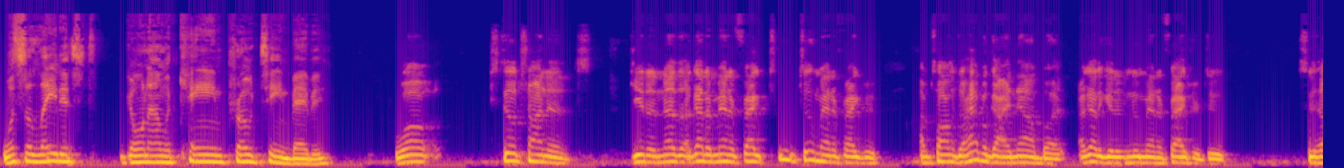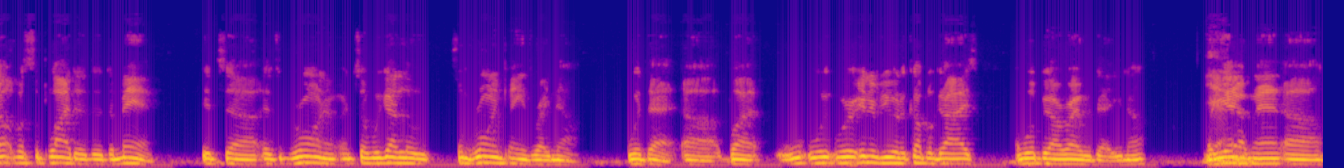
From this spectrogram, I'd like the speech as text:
what's the latest going on with cane protein, baby? Well, still trying to get another. I got a manufacturer, two, two manufacturers. I'm talking to. I have a guy now, but I got to get a new manufacturer to to help us supply the, the demand. It's uh it's growing, and so we got a little some growing pains right now with that. Uh, but w- we're interviewing a couple of guys, and we'll be all right with that, you know. But yeah, man. Uh,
